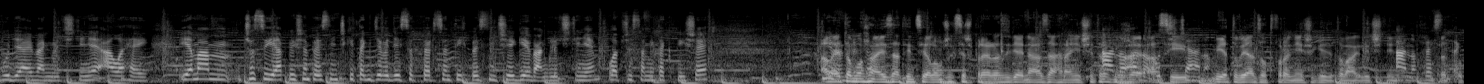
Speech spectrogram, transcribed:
bude aj v angličtine, ale hej, ja mám, čo si ja píšem pesničky, tak 90% tých pesničiek je v angličtine, lepšie sa mi tak píše. Ale je to možno aj za tým cieľom, že chceš preraziť aj na zahraničný trh, že áno, asi určite áno. je to viac otvorenejšie, keď je to v angličtine. Áno, presne tak.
